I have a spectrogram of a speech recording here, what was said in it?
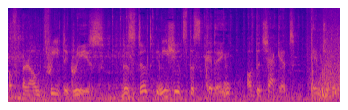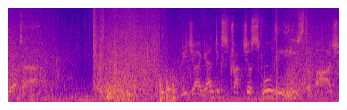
of around 3 degrees. This tilt initiates the skidding of the jacket into the water. The gigantic structure smoothly leaves the barge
